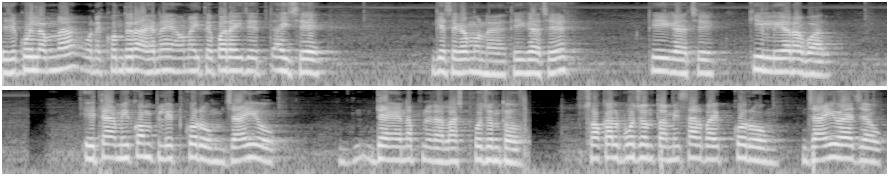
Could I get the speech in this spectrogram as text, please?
এই যে কইলাম না, অনেকক্ষণ ধরে আহে নাই, এখন আইতে পারে, এই যে আইছে। গেছে কেমন হয়, ঠিক আছে। ঠিক আছে ক্লিয়ার আবার। এটা আমি কমপ্লিট করুম। যাই হোক দেখেন আপনারা লাস্ট পর্যন্ত। সকাল পর্যন্ত আমি সারভাইভ করুম। যাই হয়ে যাওক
